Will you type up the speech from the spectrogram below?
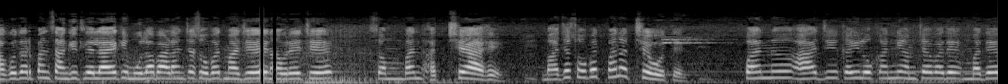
अगोदर पण सांगितलेलं आहे की मुलाबाळांच्या सोबत माझे नवऱ्याचे संबंध अच्छे आहे. माझ्यासोबत पण अच्छे होते. पण आज काही लोकांनी आमच्यामध्ये मध्ये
